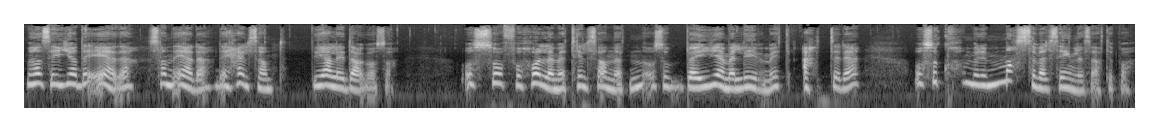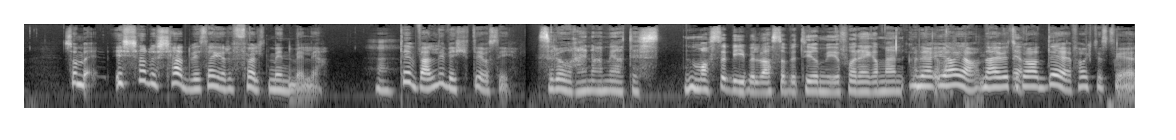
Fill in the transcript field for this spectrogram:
Men han sier ja, det er det. Sånn er det. Det er helt sant. Det gjelder i dag også. Og så forholder jeg meg til sannheten, og så bøyer jeg meg livet mitt etter det. Og så kommer det masse velsignelse etterpå. Som ikke hadde skjedd hvis jeg hadde fulgt min vilje. Hm. Det er veldig viktig å si. Så da regner jeg med at det masse bibelvers som betyr mye for deg, men det, Ja, ja. Nei, vet du hva, det er faktisk det,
